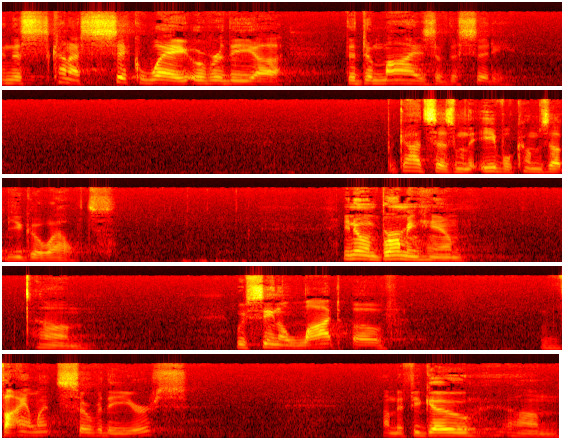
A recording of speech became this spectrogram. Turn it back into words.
in this kind of sick way over the, uh, the demise of the city. But God says when the evil comes up, you go out. You know, in Birmingham, um, we've seen a lot of violence over the years. Um, if you go um,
